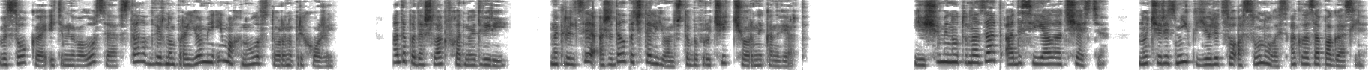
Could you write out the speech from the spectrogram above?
высокая и темноволосая, встала в дверном проеме и махнула в сторону прихожей. Ада подошла к входной двери. На крыльце ожидал почтальон, чтобы вручить черный конверт. Еще минуту назад Ада сияла от счастья, но через миг ее лицо осунулось, а глаза погасли.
